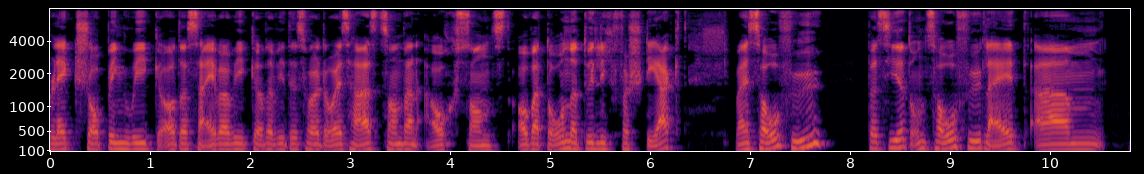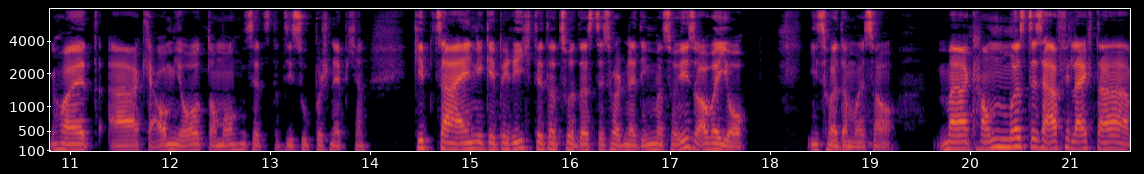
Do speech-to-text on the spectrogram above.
Black Shopping Week oder Cyber Week oder wie das halt alles heißt, sondern auch sonst. Aber da natürlich verstärkt, weil so viel passiert und so viel Leid ähm, halt äh, glauben, ja, da machen sie jetzt die Superschnäppchen. Gibt's auch einige Berichte dazu, dass das halt nicht immer so ist, aber ja, ist halt einmal so. Man kann, muss das auch vielleicht auch,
